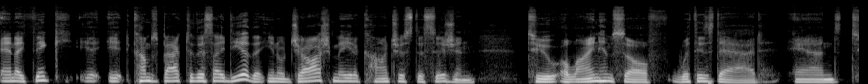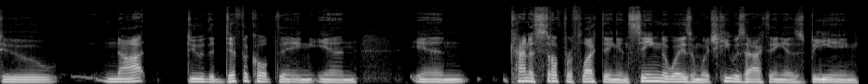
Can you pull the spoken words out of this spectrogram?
and I think it, it comes back to this idea that you know Josh made a conscious decision to align himself with his dad and to not do the difficult thing in in kind of self-reflecting and seeing the ways in which he was acting as being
